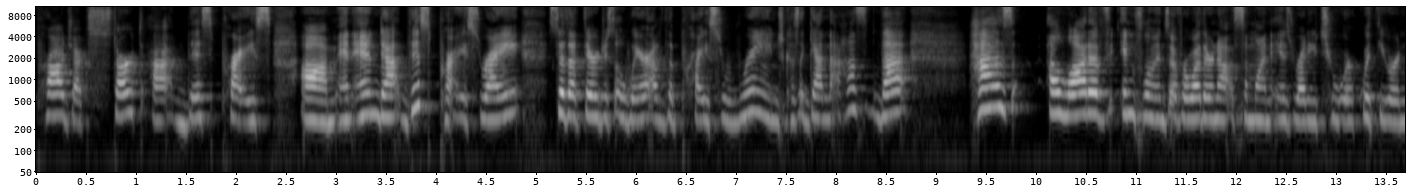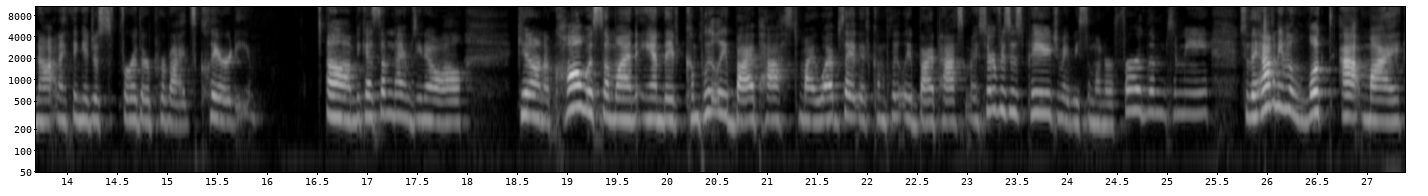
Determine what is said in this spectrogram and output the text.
projects start at this price um, and end at this price, right? So that they're just aware of the price range. Because again, that has that has a lot of influence over whether or not someone is ready to work with you or not. And I think it just further provides clarity. Um, because sometimes, you know, I'll get on a call with someone and they've completely bypassed my website, they've completely bypassed my services page, maybe someone referred them to me. So they haven't even looked at my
